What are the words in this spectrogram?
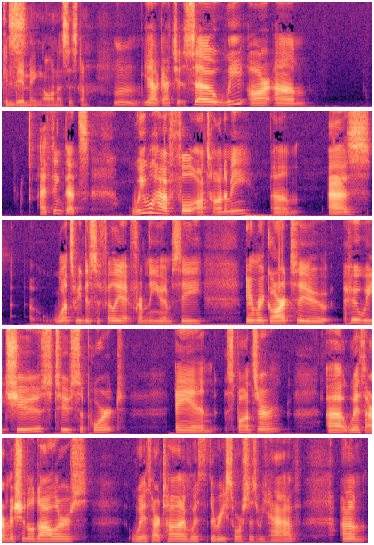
condemning on a system. Yeah, gotcha. So we are. Um, I think that's we will have full autonomy um, as once we disaffiliate from the UMC in regard to who we choose to support and sponsor uh, with our missional dollars, with our time, with the resources we have. Um,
